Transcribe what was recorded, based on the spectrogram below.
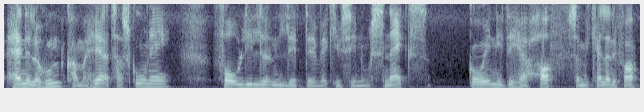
han eller hun kommer her, tager skoen af, får lige lidt, øh, hvad kan vi sige, nogle snacks, går ind i det her hof, som vi kalder det for,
